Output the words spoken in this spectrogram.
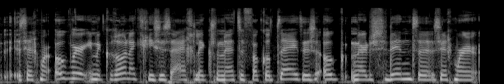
zeg maar ook weer in de coronacrisis eigenlijk vanuit de faculteit. Dus ook naar de studenten, zeg maar.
